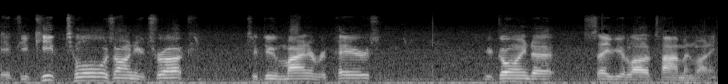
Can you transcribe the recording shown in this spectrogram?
if you keep tools on your truck to do minor repairs, you're going to save you a lot of time and money.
